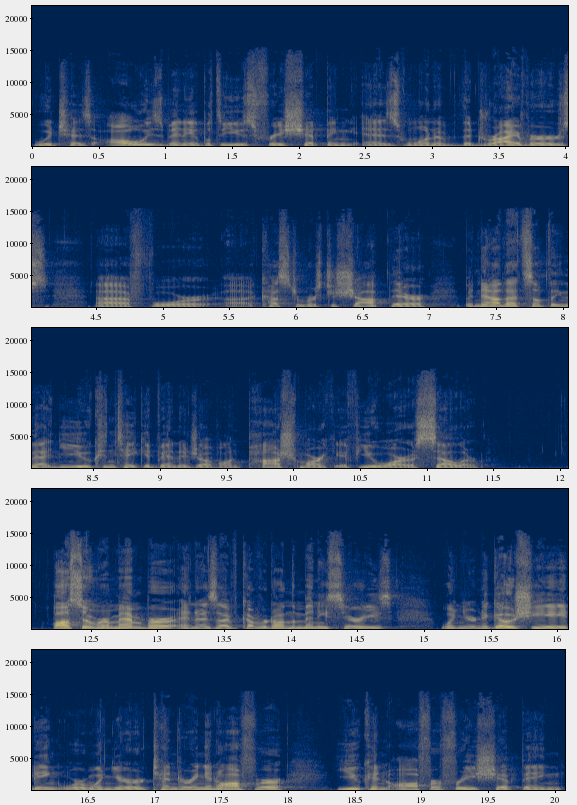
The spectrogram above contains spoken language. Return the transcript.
which has always been able to use free shipping as one of the drivers uh, for uh, customers to shop there. But now that's something that you can take advantage of on Poshmark if you are a seller. Also, remember, and as I've covered on the mini series, when you're negotiating or when you're tendering an offer, you can offer free shipping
